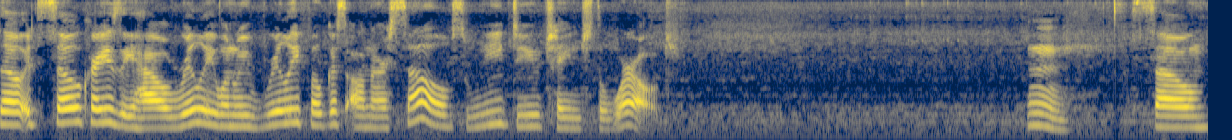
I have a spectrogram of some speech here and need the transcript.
So it's so crazy how, really, when we really focus on ourselves, we do change the world. Hmm. So,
